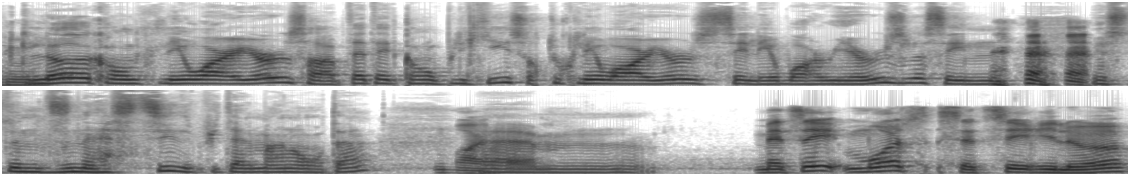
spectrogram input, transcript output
Fait que là, contre les Warriors, ça va peut-être être compliqué, surtout que les Warriors, c'est les Warriors, là, c'est une, c'est une dynastie depuis tellement longtemps. Ouais. Euh, Mais tu sais, moi, cette série-là,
